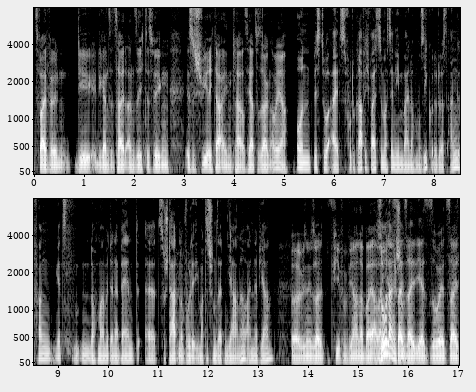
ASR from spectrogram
zweifeln die die ganze Zeit an sich. Deswegen ist es schwierig, da ein klares Ja zu sagen, aber ja. Und bist du als Fotograf, ich weiß, du machst ja nebenbei noch Musik oder du hast angefangen, jetzt nochmal mit deiner Band äh, zu starten, obwohl du, ihr macht das schon seit einem Jahr, ne? Eineinhalb Jahren? Äh, wir sind jetzt seit vier, fünf Jahren dabei, aber So jetzt lange seit, schon? seit jetzt so jetzt seit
